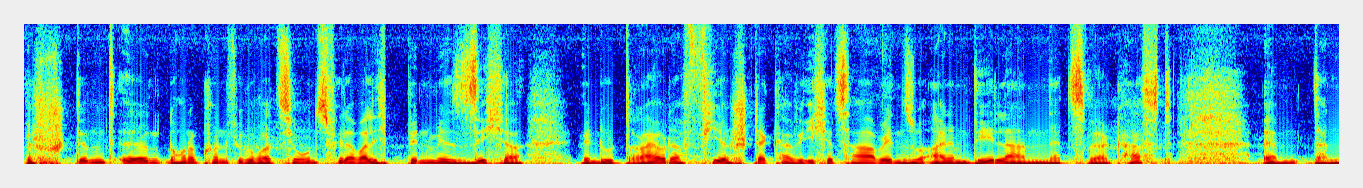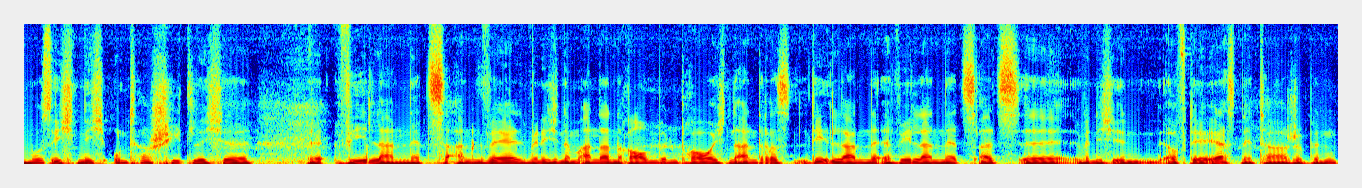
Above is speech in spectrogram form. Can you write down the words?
bestimmt irgend noch einen Konfigurationsfehler, weil ich bin mir sicher, wenn du drei oder vier Stecker, wie ich jetzt habe, in so einem DLAN-Netzwerk hast, ähm, dann muss ich nicht unterschiedliche äh, WLAN-Netze anwählen. Wenn ich in einem anderen Raum bin, brauche ich ein anderes WLAN-Netz, äh, als äh, wenn ich in, auf der ersten Etage bin,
